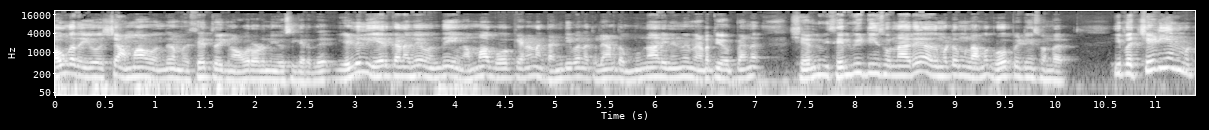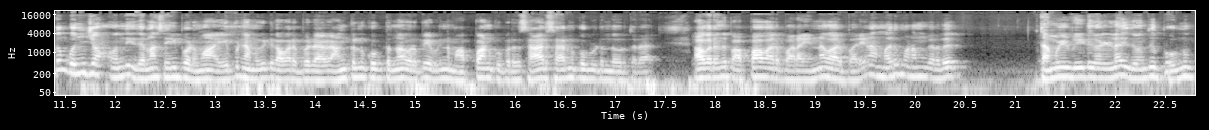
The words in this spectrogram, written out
அவங்க அதை யோசிச்சு அம்மாவை வந்து நம்ம சேர்த்து வைக்கணும் அவரோடனு யோசிக்கிறது. எழுதி ஏற்கனவே வந்து எங்கள் அம்மாவுக்கு ஓகேனா நான் கண்டிப்பாக அந்த கல்யாணத்தை முன்னாடி நின்று நடத்தி வைப்பேன்னு செல்வி செல்விட்டையும் சொன்னார். அது மட்டும் இல்லாமல் கோபிட்டையும் சொன்னார். இப்போ செடியன் மட்டும் கொஞ்சம் வந்து இதெல்லாம் சரிப்படுமா? எப்படி நம்ம வீட்டுக்கு அவரை போய் அங்கிள்னு கூப்பிட்டு இருந்தா அவரை போய் எப்படி நம்ம அப்பான்னு கூப்பிடுறது? சார் சார்னு கூப்பிட்டு இருந்த ஒருத்தரை. அவர் வந்து இப்போ அப்பாவாக இருப்பாரா? என்னவாக இருப்பார்? ஏன்னா மறுமணம்ங்கிறது தமிழ் வீடுகளில் இது வந்து இப்போ ஒன்றும்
